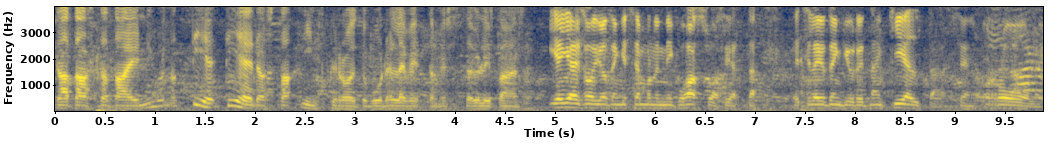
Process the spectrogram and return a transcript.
datasta tai niinku, no, tie, tiedosta inspiroituvuuden levittämisessä ylipäänsä. Ja, ja se on jotenkin semmoinen niin kuin hassu asia, että, että sillä jotenkin yritetään kieltää sen rooli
